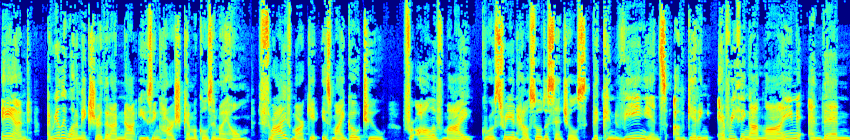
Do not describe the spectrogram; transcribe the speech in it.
and I really want to make sure that I'm not using harsh chemicals in my home. Thrive Market is my go-to for all of my grocery and household essentials. The convenience of getting everything online and then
